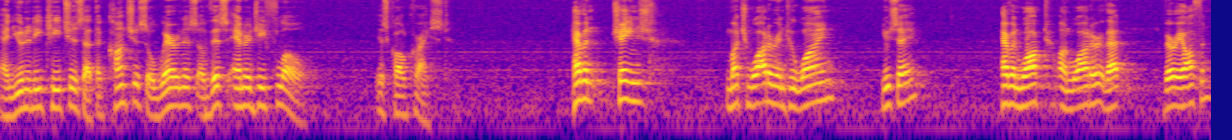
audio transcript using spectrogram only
And unity teaches that the conscious awareness of this energy flow is called Christ. Haven't changed much water into wine, you say? Haven't walked on water that very often?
